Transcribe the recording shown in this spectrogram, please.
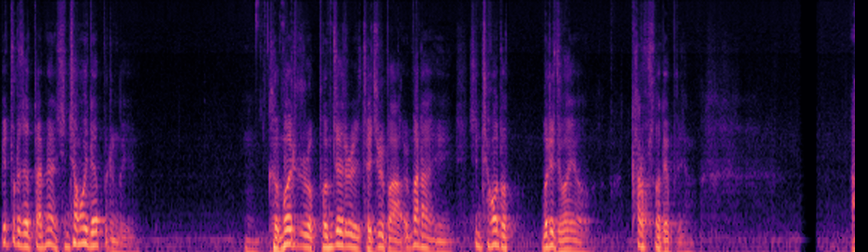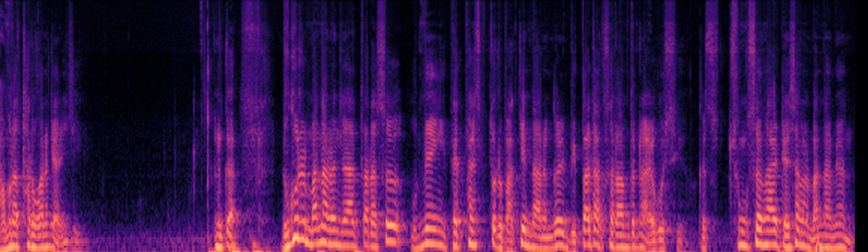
삐뚤어졌다면 신창원이 되어버린 거예요. 음, 그 머리로 범죄를 저질 봐. 얼마나 신창원도 머리 좋아요. 탈옥수가 되어버리잖아. 아무나 가는 게 아니지. 그러니까 누구를 만나느냐에 따라서 운명이 180도로 바뀐다는 걸 밑바닥 사람들은 알고 있어요. 그래서 충성할 대상을 만나면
